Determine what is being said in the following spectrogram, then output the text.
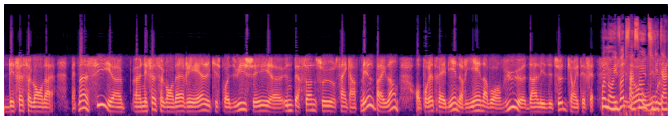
d'effets secondaires. Maintenant, si un, un, effet secondaire réel qui se produit chez une personne sur 50 000, par exemple, on pourrait très bien ne rien avoir vu dans les études qui ont été faites. Oui, mais on y va de façon utilitaire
